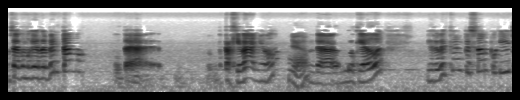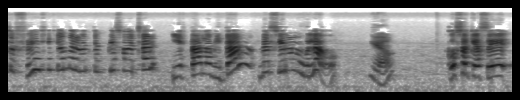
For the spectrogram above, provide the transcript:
O sea, como que de repente estamos, puta, traje baño, da bloqueador. Y de repente empezó un poquitito de frío. Y dije, ¿qué onda? De repente empiezo a echar y está a la mitad del cielo nublado. Cosa que hace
